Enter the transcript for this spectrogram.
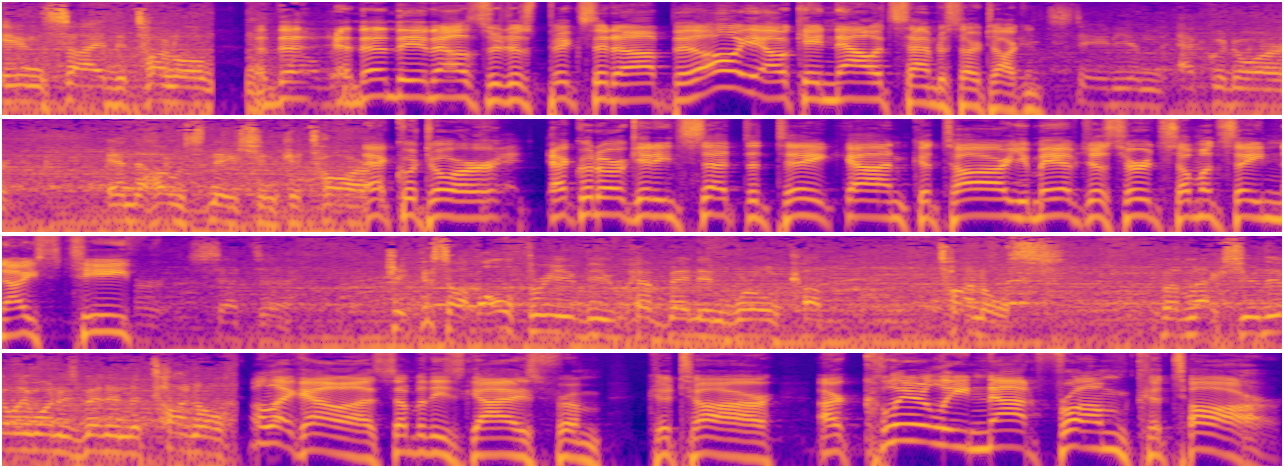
inside the tunnel. And then, and then the announcer just picks it up. And, oh, yeah, okay, now it's time to start talking. Stadium, Ecuador, and the host nation, Qatar. Ecuador, Ecuador getting set to take on Qatar. You may have just heard someone say nice teeth. Set to kick this off. All three of you have been in World Cup tunnels. But Lex, you're the only one who's been in the tunnel. I like how uh, some of these guys from Qatar are clearly not from Qatar.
